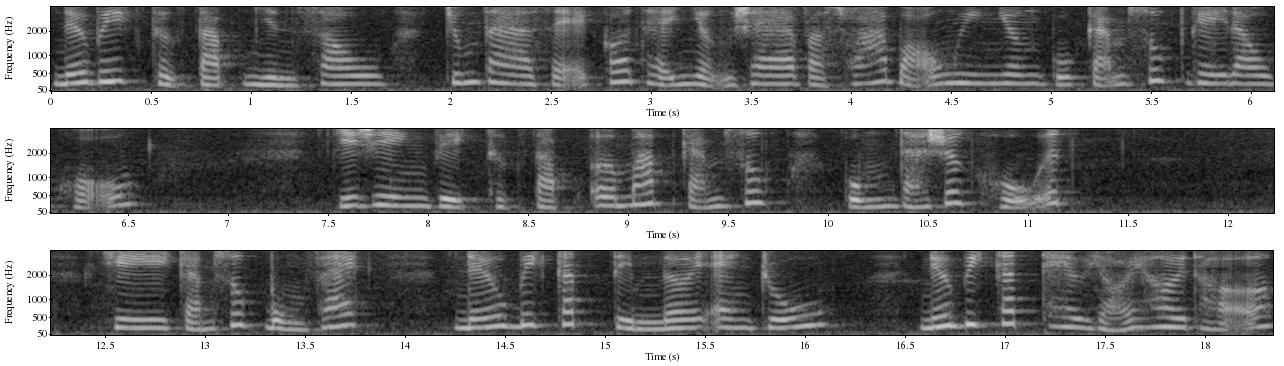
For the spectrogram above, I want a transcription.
Nếu biết thực tập nhìn sâu, chúng ta sẽ có thể nhận ra và xóa bỏ nguyên nhân của cảm xúc gây đau khổ. Chỉ riêng việc thực tập ôm ấp cảm xúc cũng đã rất hữu ích. Khi cảm xúc bùng phát, nếu biết cách tìm nơi an trú nếu biết cách theo dõi hơi thở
